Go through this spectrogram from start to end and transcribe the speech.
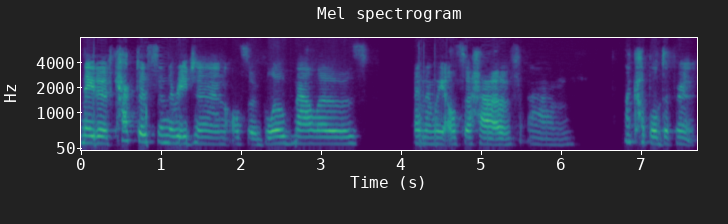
native cactus in the region, also globe mallows. And then we also have um, a couple different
